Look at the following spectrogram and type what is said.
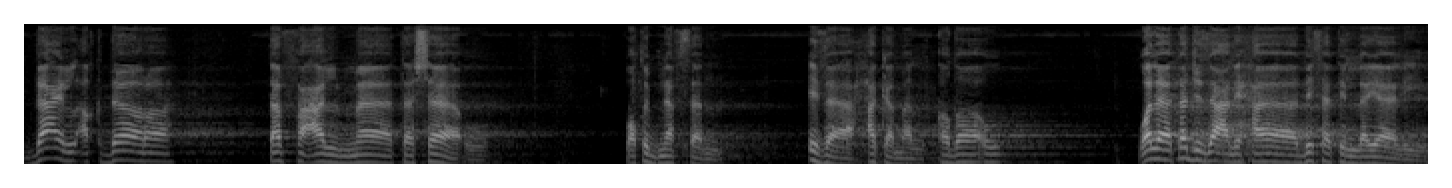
دع الأقدار تفعل ما تشاء. وطب نفسا. إذا حكم القضاء ولا تجزع لحادثة الليالي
